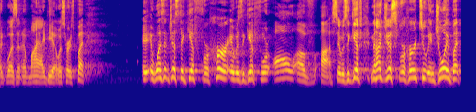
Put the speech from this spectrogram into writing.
It wasn't my idea, it was hers. But it wasn't just a gift for her, it was a gift for all of us. It was a gift not just for her to enjoy, but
